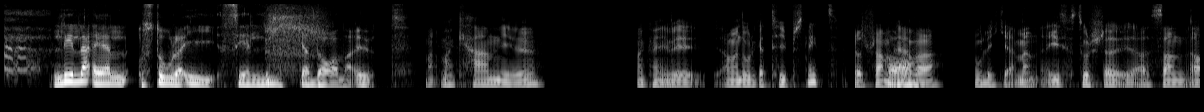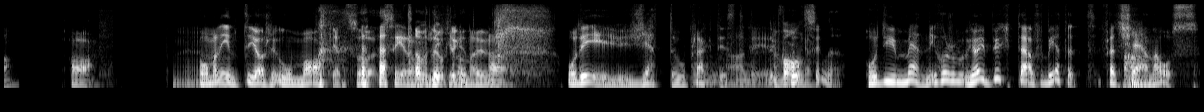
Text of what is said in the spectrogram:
Lilla L och stora i ser likadana ut. Man, man kan ju man kan ju använda olika typsnitt för att framhäva olika, men i största... Ja, san, ja. Ja. Eh, Om man inte gör sig omaket så ser de Ja, är likadana ut. Ja. Och det är ju jätteopraktiskt. Ja, det Det är är vansinne. Och det är ju människor som... Vi har ju byggt det alfabetet för att tjäna oss.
